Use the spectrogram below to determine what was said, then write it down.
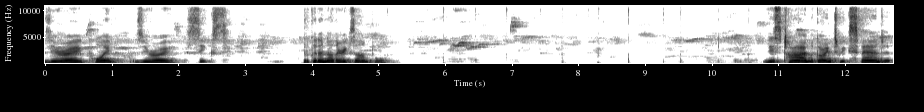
0 0.06. Look at another example. This time we're going to expand it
